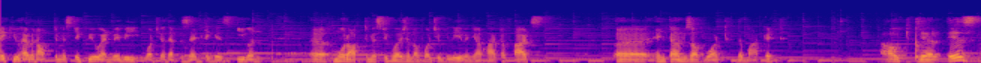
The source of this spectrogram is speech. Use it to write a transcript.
like you have an optimistic view and maybe what you're representing is even a more optimistic version of what you believe in your heart of hearts uh, in terms of what the market out there is.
